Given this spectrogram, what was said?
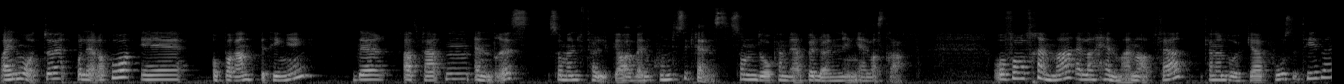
Og en måte å lære på er operant betinging, der atferden endres som en følge av en konsekvens, som da kan være belønning eller straff. Og for å fremme eller hemme en atferd kan en bruke positive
